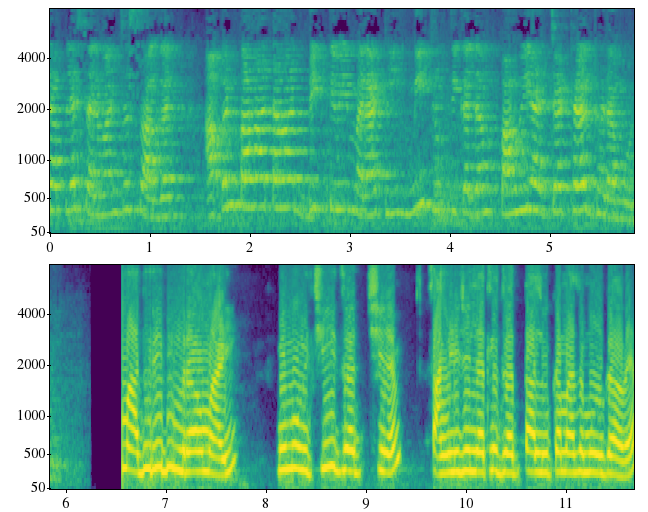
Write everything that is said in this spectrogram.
आपल्या सर्वांचं स्वागत. आपण पाहत आहात बिग टीव्ही मराठी. मी तृप्ती कदम. पाहूया आजच्या ठळक घडामोडी. माधुरी भीमराव माळी. मी मूळची जतची आहे सांगली जिल्ह्यातलं जत तालुका माझं मूळ गाव आहे.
